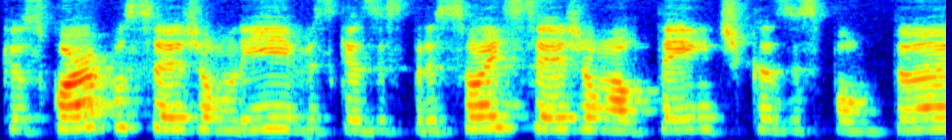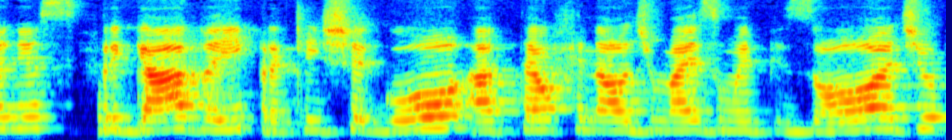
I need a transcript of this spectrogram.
que os corpos sejam livres, que as expressões sejam autênticas, espontâneas. Obrigado aí para quem chegou até o final de mais um episódio.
